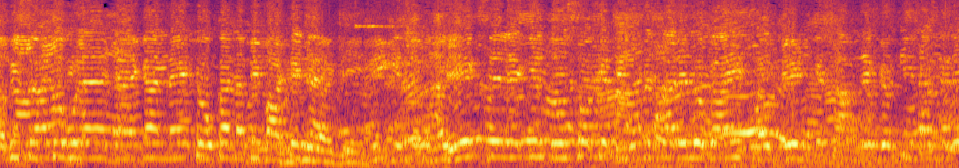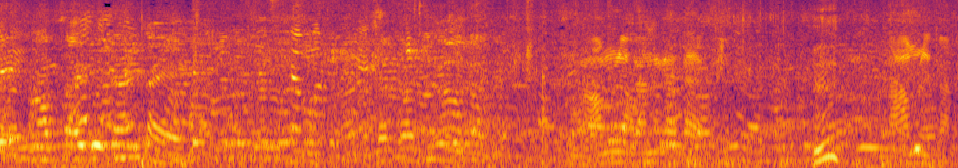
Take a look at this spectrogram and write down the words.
अभी सबको बुलाया जाएगा नए टोकन अभी बांटे जाएँगे। एक से लेके 200 के बीच में सारे लोग आए और गेट के सामने गलती ना करें आप साइड हो जाए। नाम लगाने का है नाम लगाना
